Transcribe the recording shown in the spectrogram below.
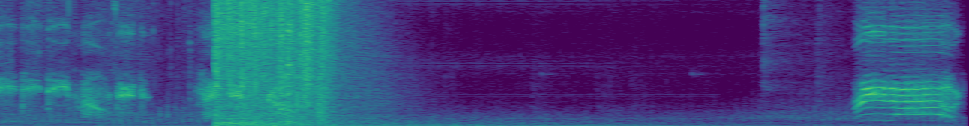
EDD mounted. Let them go. Reload!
